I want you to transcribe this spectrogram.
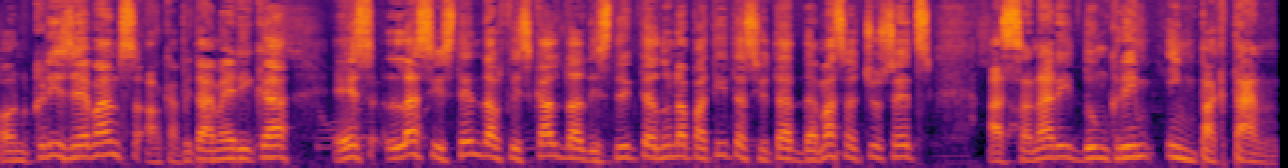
on Chris Evans, el capità Amèrica, és l'assistent del fiscal del districte d'una petita ciutat de Massachusetts, escenari d'un crim impactant.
